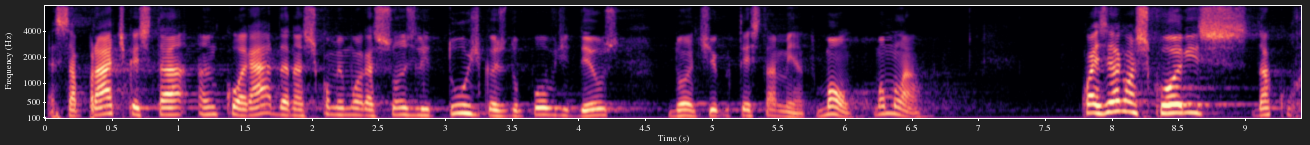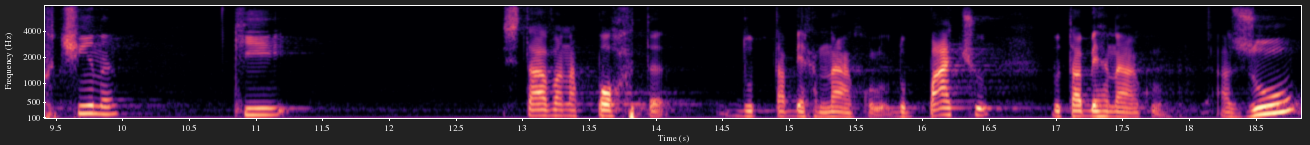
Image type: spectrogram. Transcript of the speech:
Essa prática está ancorada nas comemorações litúrgicas do povo de Deus do Antigo Testamento. Bom, vamos lá. Quais eram as cores da cortina que estava na porta do tabernáculo, do pátio do tabernáculo? Azul,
